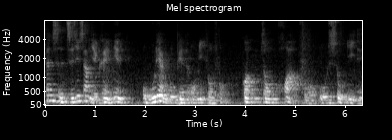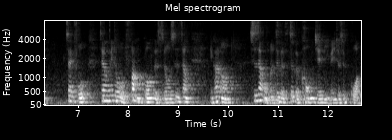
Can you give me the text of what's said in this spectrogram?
但是实际上也可以念无量无边的阿弥陀佛，光中化佛无数亿呢。在佛在阿弥陀佛放光的时候，事实上你看哦，事实上我们这个这个空间里面就是光，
